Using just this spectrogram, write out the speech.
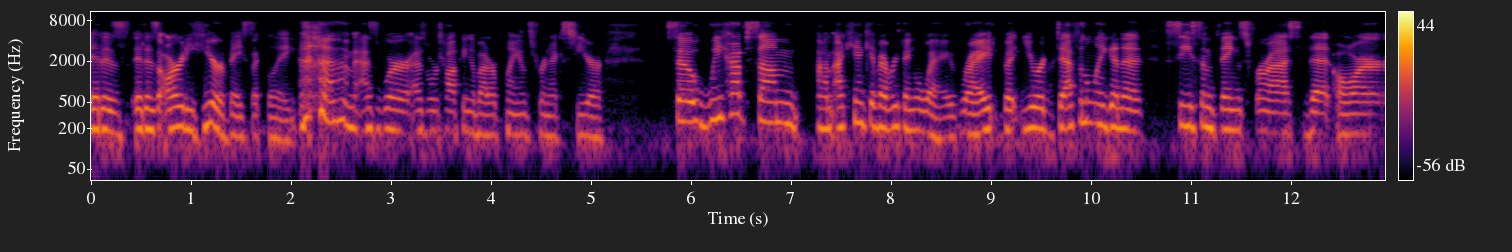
It is. It is already here, basically, as we're as we're talking about our plans for next year. So we have some. Um, I can't give everything away, right? But you're definitely going to see some things for us that are,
